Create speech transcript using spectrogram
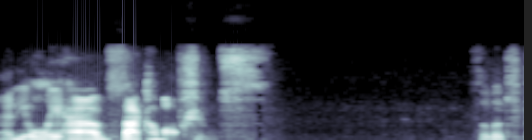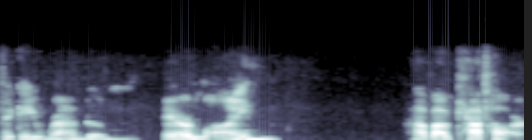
And you only have SATCOM options. So let's pick a random airline. How about Qatar?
